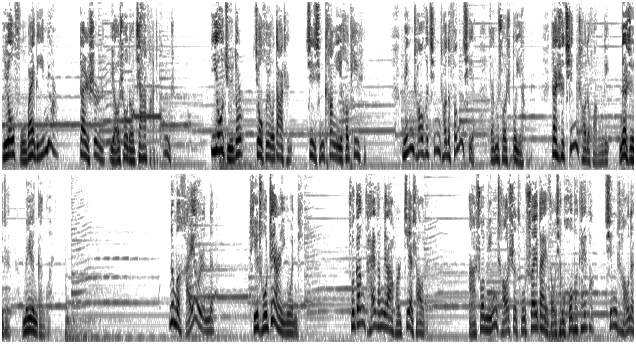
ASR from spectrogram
也有腐败的一面，但是呢也要受到家法的控制。一有举动，就会有大臣。进行抗议和批评，明朝和清朝的风气啊，咱们说是不一样的。但是清朝的皇帝那是没人敢管。那么还有人呢，提出这样一个问题，说刚才咱们给大伙儿介绍的，啊，说明朝是从衰败走向活泼开放，清朝呢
